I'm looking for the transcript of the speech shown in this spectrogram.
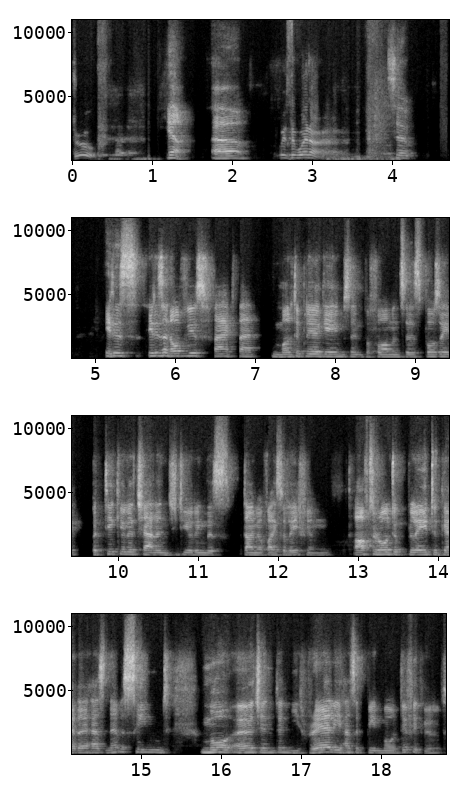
Drew. Yeah. Uh, Who is the winner? So it is it is an obvious fact that multiplayer games and performances pose a particular challenge during this time of isolation. After all, to play together has never seemed more urgent and rarely has it been more difficult.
